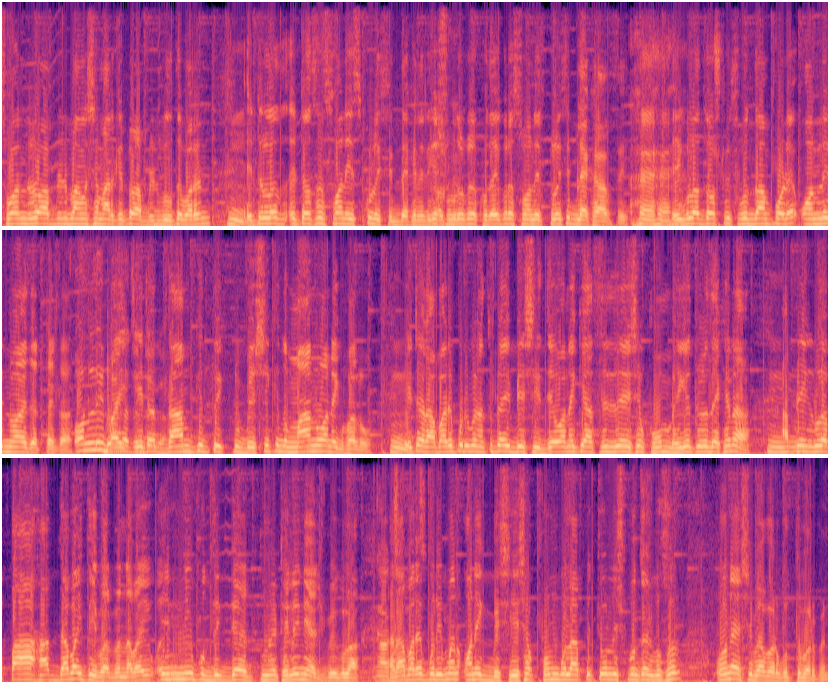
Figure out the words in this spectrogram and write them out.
সোয়ানেরও আপডেট বাংলাদেশের মার্কেটও আপডেট বলতে পারেন। এটা হলো এটা হচ্ছে সোয়ান এক্সক্লুসিভ দেখেন এদিকে সুন্দর করে খোদাই করে সোয়ান এক্সক্লুসিভ লেখা আছে। হ্যাঁ, হ্যাঁ, দশ পিস দাম পড়ে অনলি নয় হাজার টাকা। Only ভাই এটার দাম কিন্তু একটু বেশি কিন্তু মানও অনেক ভালো। এটা রাবারের পরিমাণ এতটাই বেশি যে অনেকে আছে যে এসে ফোম ভেঙে চলে দেখে না আপনি এগুলো পা হাত দাবাইতেই পারবেন না ভাই। এমনি উপর দিক দিয়ে মানে ঠেলে নিয়ে আসবে এগুলা। আচ্ছা, রাবারের পরিমাণ অনেক বেশি। এসব ফোমগুলো আপনি চল্লিশ পঞ্চাশ বছর অনায়াসে ব্যবহার করতে পারবেন।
